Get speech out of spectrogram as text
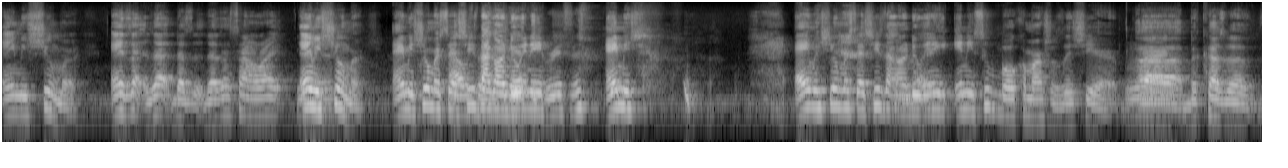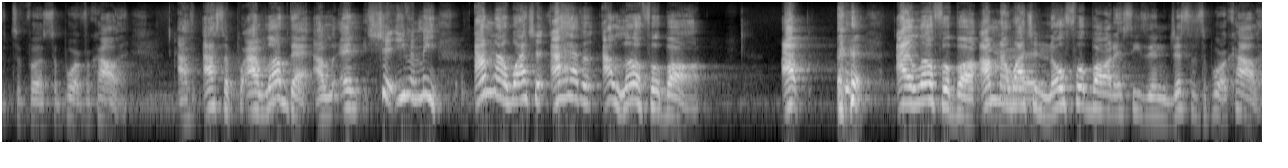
Amy Schumer. Is that, is that does it, does that sound right? Amy Schumer. Amy Schumer says she's not gonna do any. Griffin. Amy. Amy Schumer says she's not gonna do any any Super Bowl commercials this year uh, Right. because of to, for support for Colin. I I support. I love that. I, and shit, even me, I'm not watching. I haven't. I love football. I I love football. I'm not Right. watching no football this season just to support Colin.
